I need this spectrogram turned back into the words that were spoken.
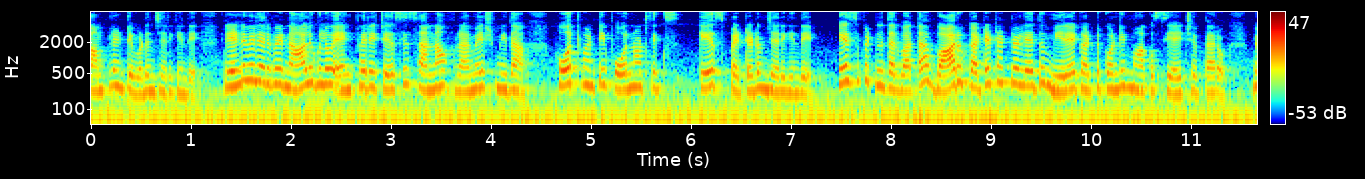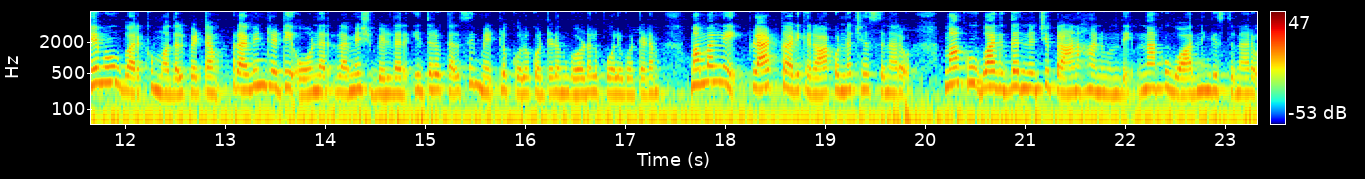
కంప్లైంట్ ఇవ్వడం జరిగింది. రెండు వేల ఇరవై నాలుగులో ఎంక్వైరీ చేసి సన్ ఆఫ్ రమేష్ మీద four twenty four not six case పెట్టడం జరిగింది. కేసు పెట్టిన తర్వాత వారు కట్టేటట్లు లేదు మీరే పెట్టుకోండి మాకు సిఐ చెప్పారు. మేము వర్క్ మొదలు పెట్టాం ప్రవీణ్ రెడ్డి ఓనర్ రమేష్ బిల్డర్ ఇద్దరు కలిసి మెట్లు కూలగొట్టడం గోడలు కూలగొట్టడం మమ్మల్ని ఫ్లాట్ కాడికి రాకుండా చేస్తున్నారు. మాకు వారిద్దరి నుంచి ప్రాణహాని ఉంది. నాకు వార్నింగ్ ఇస్తున్నారు.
